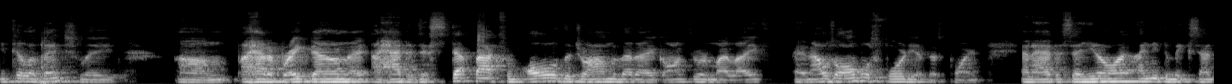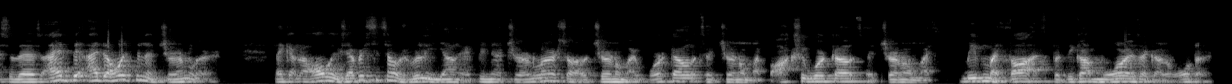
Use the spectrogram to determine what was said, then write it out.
until eventually um, I had a breakdown. I, I had to just step back from all of the drama that I had gone through in my life, and I was almost forty at this point and I had to say, you know what, I need to make sense of this. I had been, I'd always been a journaler. Like I'd always, ever since I was really young, I've been a journaler. So I would journal my workouts, I journal my boxing workouts, I journal my even my thoughts, but they got more as I got older.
